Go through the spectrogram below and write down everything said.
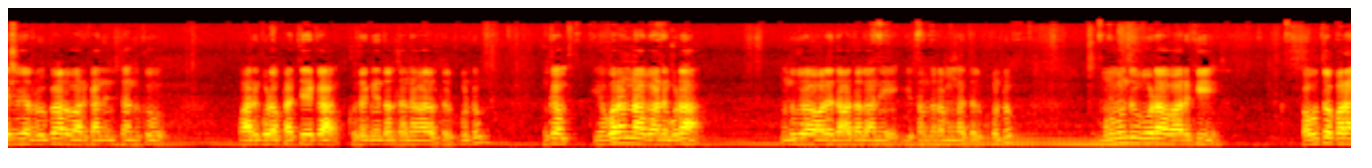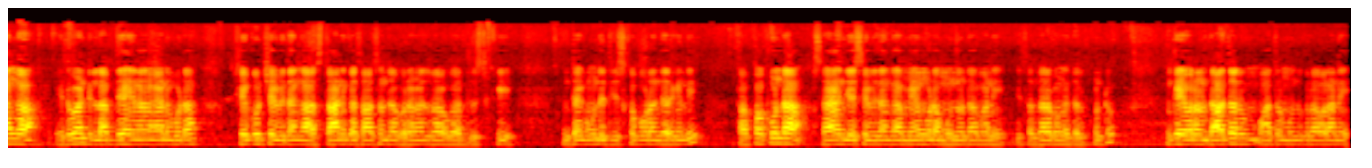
ఐదు వేల రూపాయలు వారికి అందించినందుకు వారికి కూడా ప్రత్యేక కృతజ్ఞతలు ధన్యవాదాలు తెలుపుకుంటూ ఇంకా ఎవరన్నా కానీ కూడా ముందుకు రావాలి దాదాలు అని ఈ సందర్భంగా తెలుపుకుంటూ మునుముందు కూడా వారికి ప్రభుత్వ పరంగా ఎటువంటి లబ్ధి అయినా కానీ కూడా చేకూర్చే విధంగా స్థానిక శాసనసభ రమేష్ బాబు గారి దృష్టికి ఇంతకుముందు తీసుకుపోవడం జరిగింది. తప్పకుండా సాయం చేసే విధంగా మేము కూడా ముందుంటామని ఈ సందర్భంగా తెలుపుకుంటూ ఇంకా ఎవరైనా దాతలు మాత్రం ముందుకు రావాలని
